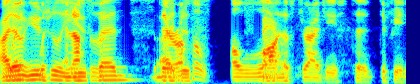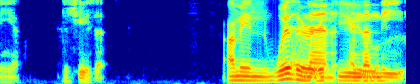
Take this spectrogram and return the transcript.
I don't with- usually use the- beds. there I are also a lot of strategies to defeating it, to choose it. I mean, Wither. and then, if you and then the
